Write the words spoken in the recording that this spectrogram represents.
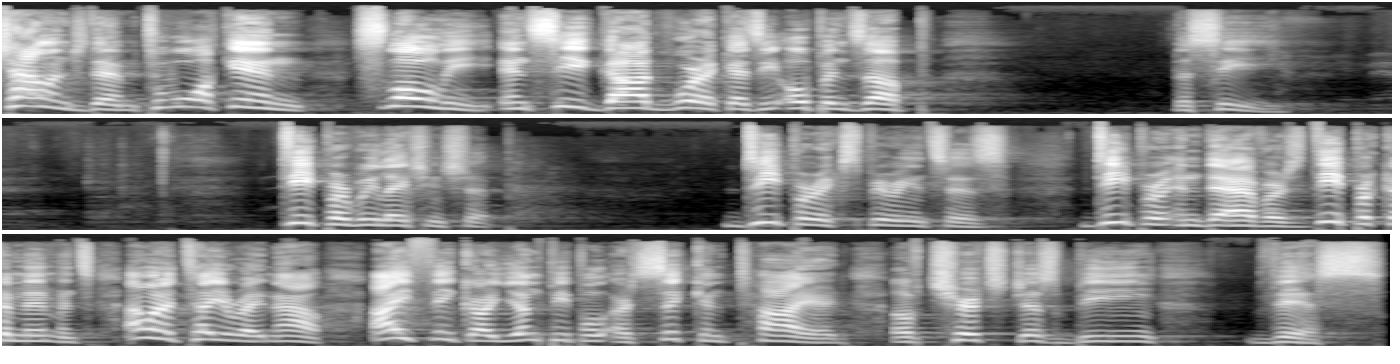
challenge them to walk in slowly and see God work as He opens up the sea. Deeper relationship, deeper experiences deeper endeavors, deeper commitments. I want to tell you right now, I think our young people are sick and tired of church just being this.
